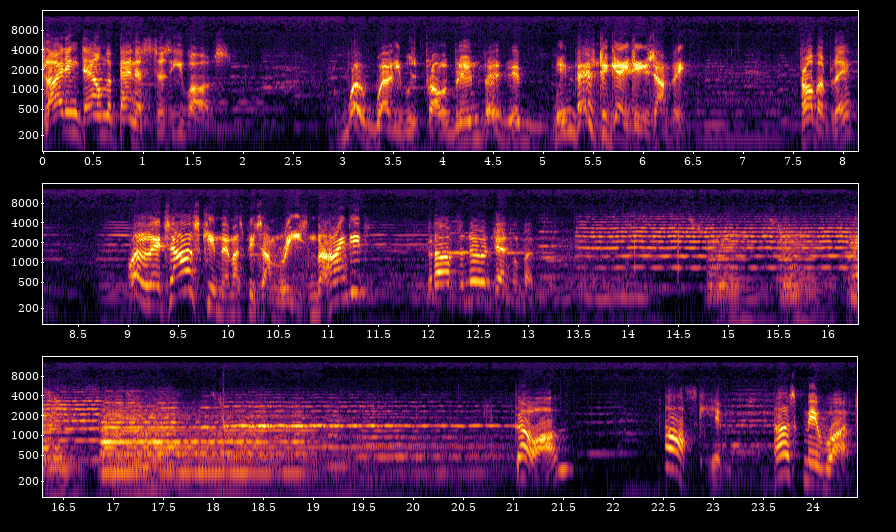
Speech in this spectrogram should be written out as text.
Sliding down the banisters he was. Well, well, he was probably inve- investigating something. Probably. Well, let's ask him. There must be some reason behind it. Good afternoon, gentlemen. Go on. Ask him. Ask me what?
